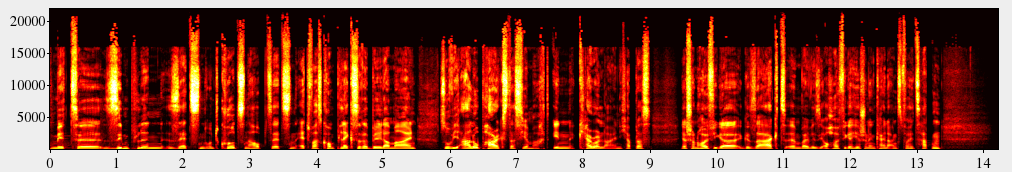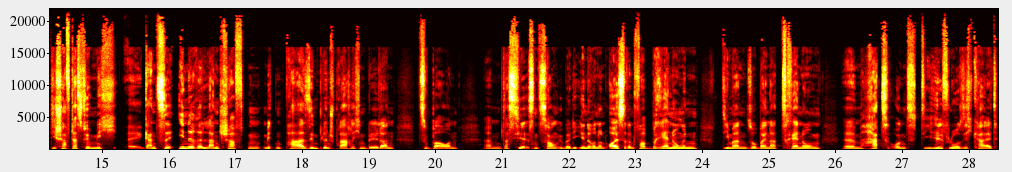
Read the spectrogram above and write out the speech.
mit äh, simplen Sätzen und kurzen Hauptsätzen etwas komplexere Bilder malen, so wie Arlo Parks das hier macht in Caroline. Ich habe das ja schon häufiger gesagt, ähm, weil wir sie auch häufiger hier schon in Keine Angst vor Hits hatten die schafft das für mich, äh, ganze innere Landschaften mit ein paar simplen sprachlichen Bildern zu bauen. Ähm, das hier ist ein Song über die inneren und äußeren Verbrennungen, die man so bei einer Trennung ähm, hat und die Hilflosigkeit,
